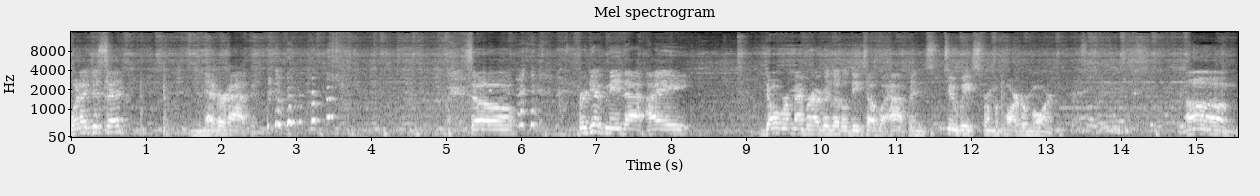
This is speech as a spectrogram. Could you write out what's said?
what I just said never happened. So, forgive me that I don't remember every little detail of what happens two weeks from apart or more. Um.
